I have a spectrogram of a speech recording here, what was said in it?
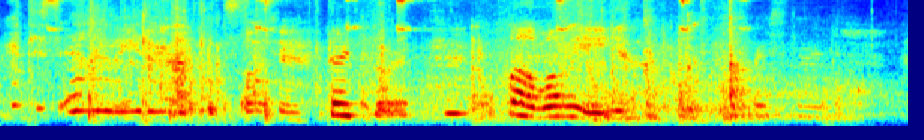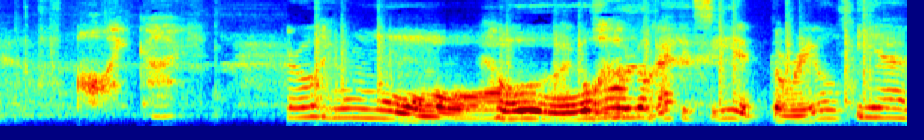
Look at this elevator. It's third floor. Oh, mommy. First. Oh my gosh! Oh. Oh. oh, look, I can see it. The rails. Yeah.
